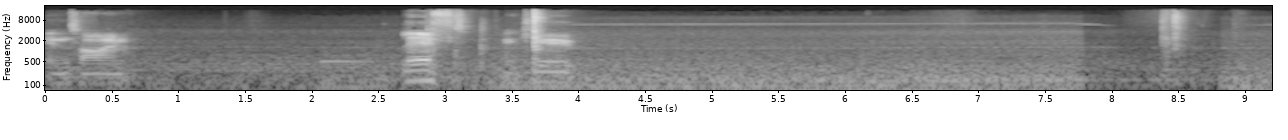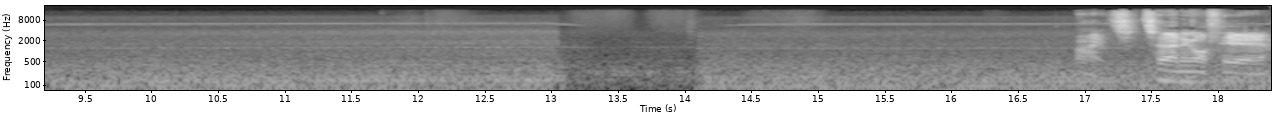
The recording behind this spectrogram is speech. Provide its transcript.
in time. Lift, thank you. Right, turning off here.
